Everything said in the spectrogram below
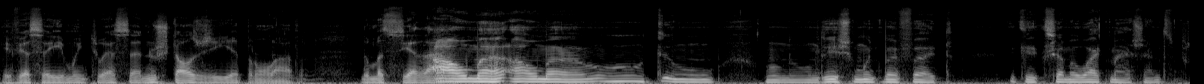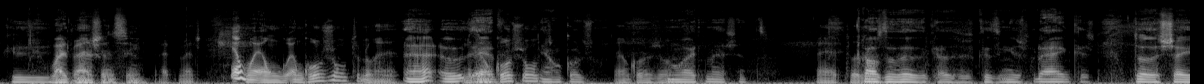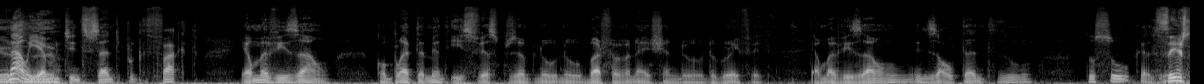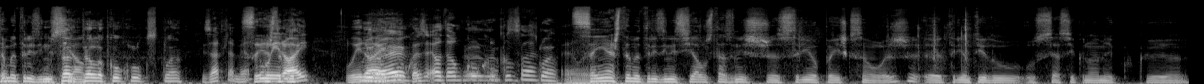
e vê-se aí muito essa nostalgia, por um lado, de uma sociedade. Há uma. Há uma um, um, um disco muito bem feito que, que se chama White Mansions. Porque... White Mansions, sim. White Mansions. É, um, é, um, é um conjunto, não é? Ah, Mas é, é, um conjunto. É um conjunto. É um conjunto. Um White Mansions. É, Por causa das casinhas brancas, todas cheias Não, de... e é muito interessante porque de facto é uma visão completamente. Isso vê-se, por exemplo, no, no Birth of a Nation do, do Griffith. É uma visão exaltante do, do Sul. Quer dizer, Sem esta matriz inicial. pela Ku Klux Klan. Exatamente. Sem o herói. O herói, o herói coisa é o Dom é Sem esta matriz inicial, os Estados Unidos eh, seriam o país que são hoje? Uh, teriam tido o sucesso económico que,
